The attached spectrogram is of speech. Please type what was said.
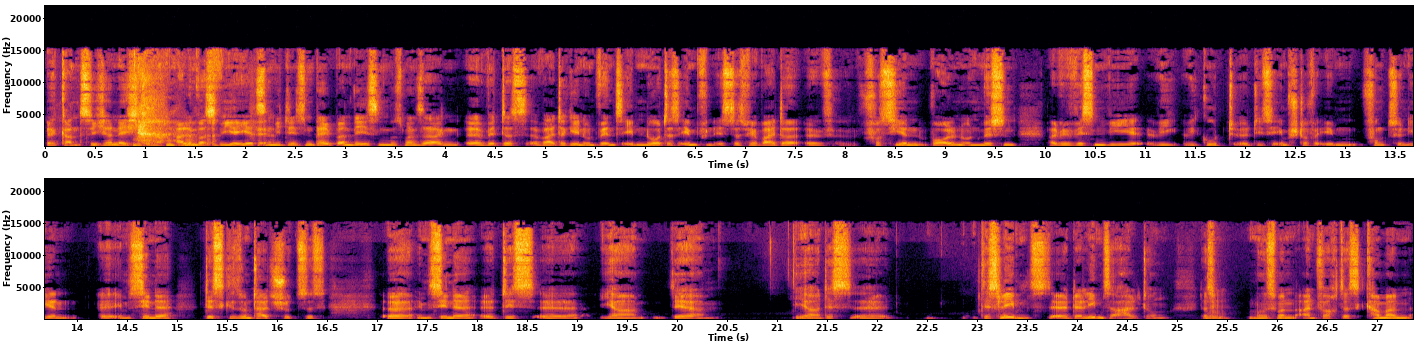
Äh, ganz sicher nicht. Nach allem, was wir jetzt mit diesen Papern lesen, muss man sagen, äh, wird das äh, weitergehen. Und wenn es eben nur das Impfen ist, dass wir weiter forcieren wollen und müssen, weil wir wissen, wie, wie, wie gut diese Impfstoffe eben funktionieren im Sinne des Gesundheitsschutzes, im Sinne des, ja, der, ja, des, des Lebens, äh, der Lebenserhaltung. Das mhm. muss man einfach, das kann man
